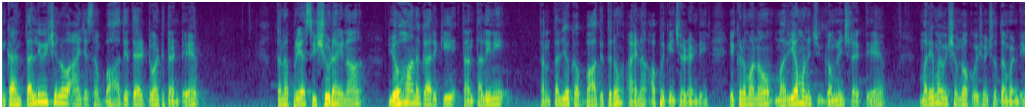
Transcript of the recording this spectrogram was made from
ఇంకా ఆయన తల్లి విషయంలో ఆయన చేసిన బాధ్యత ఎటువంటిదంటే తన ప్రియ శిష్యుడైన యోహాను గారికి తన తల్లిని తన తల్లి యొక్క బాధ్యతను ఆయన అప్పగించాడండి. ఇక్కడ మనం మరియమ్మను గమనించినైతే మరియమ్మ విషయంలో ఒక విషయం చూద్దామండి.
